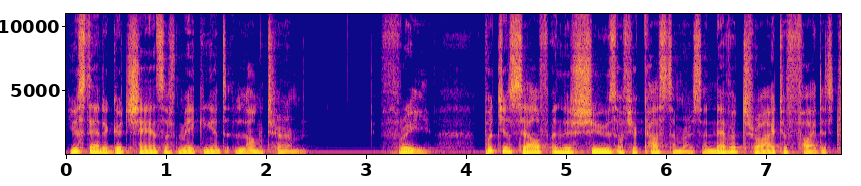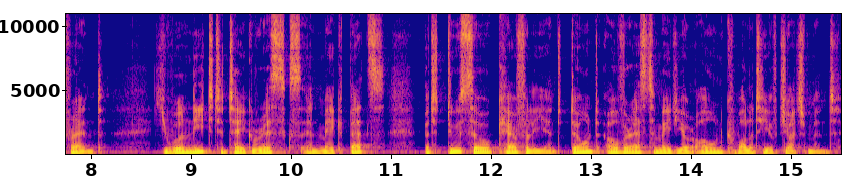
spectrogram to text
you stand a good chance of making it long term. 3 Put yourself in the shoes of your customers and never try to fight a trend. You will need to take risks and make bets, but do so carefully and don't overestimate your own quality of judgment.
